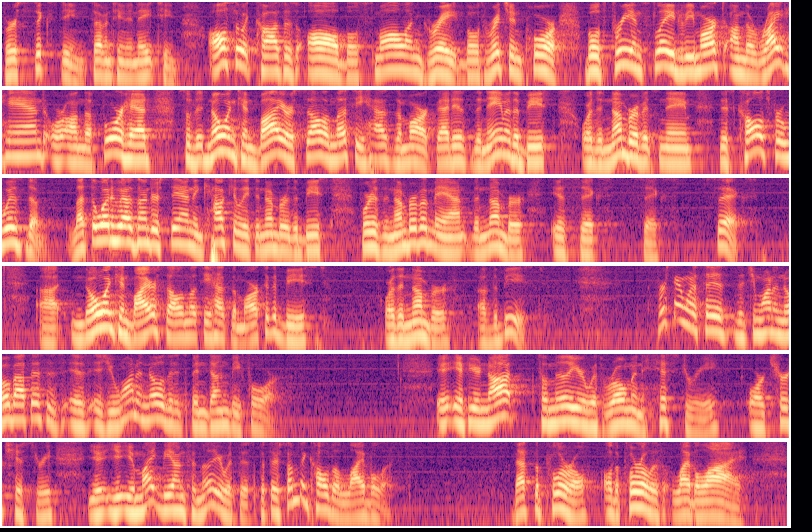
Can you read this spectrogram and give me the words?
Verse 16, 17, and 18. Also, it causes all, both small and great, both rich and poor, both free and slave, to be marked on the right hand or on the forehead, so that no one can buy or sell unless he has the mark, that is, the name of the beast or the number of its name. This calls for wisdom. Let the one who has understanding calculate the number of the beast, for it is the number of a man. The number is 666. Uh, no one can buy or sell unless he has the mark of the beast or the number of the beast. First thing I want to say is that you want to know about this is, is, is you want to know that it's been done before. If you're not familiar with Roman history or church history, you, you, you might be unfamiliar with this, but there's something called a libellus. That's the plural. Oh, the plural is libelli.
